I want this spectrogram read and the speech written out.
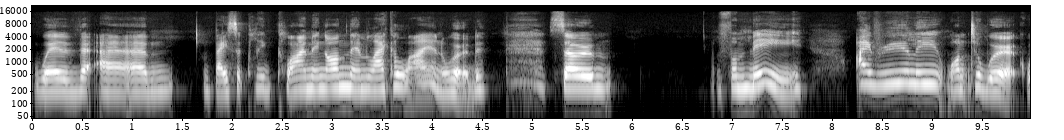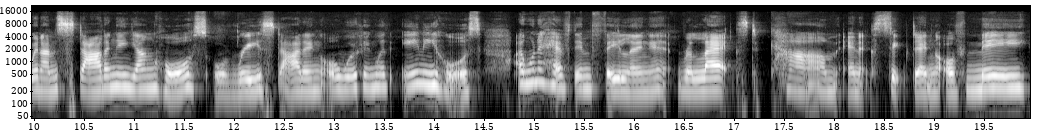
with um, basically climbing on them like a lion would. So for me, I really want to work when I'm starting a young horse or restarting or working with any horse. I want to have them feeling relaxed, calm, and accepting of me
